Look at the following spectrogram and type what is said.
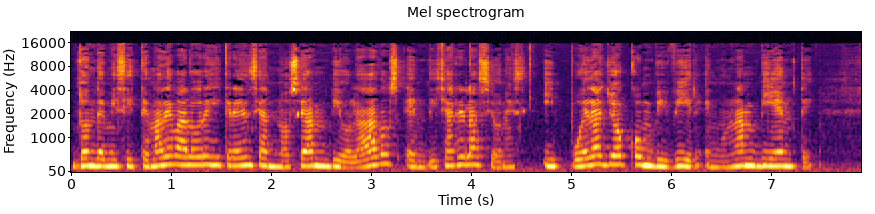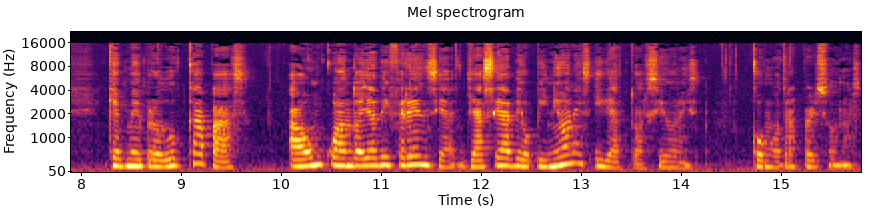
donde mi sistema de valores y creencias no sean violados en dichas relaciones y pueda yo convivir en un ambiente que me produzca paz, aun cuando haya diferencia, ya sea de opiniones y de actuaciones con otras personas.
